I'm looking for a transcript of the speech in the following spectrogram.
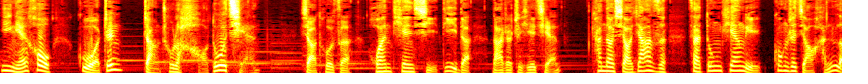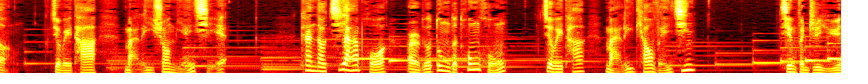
一年后。果真长出了好多钱，小兔子欢天喜地的拿着这些钱，看到小鸭子在冬天里光着脚很冷，就为它买了一双棉鞋；看到鸡阿婆耳朵冻得通红，就为它买了一条围巾。兴奋之余，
